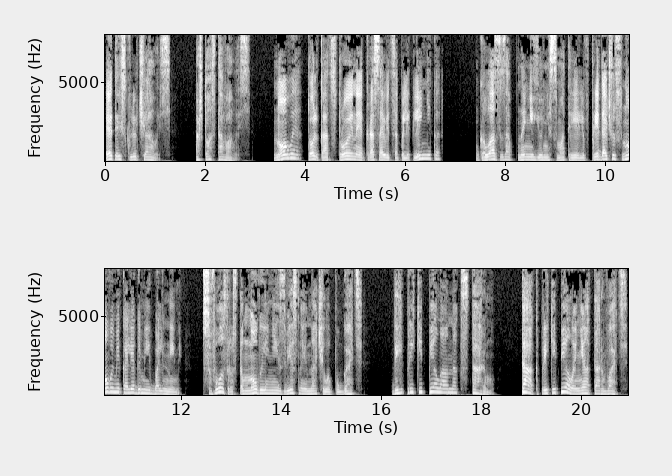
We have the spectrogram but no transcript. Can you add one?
Это исключалось. А что оставалось? Новая, только отстроенная красавица-поликлиника. Глаза на нее не смотрели, в придачу с новыми коллегами и больными. С возрастом новое неизвестное начало пугать. Да и прикипела она к старому. Так прикипела не оторвать.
